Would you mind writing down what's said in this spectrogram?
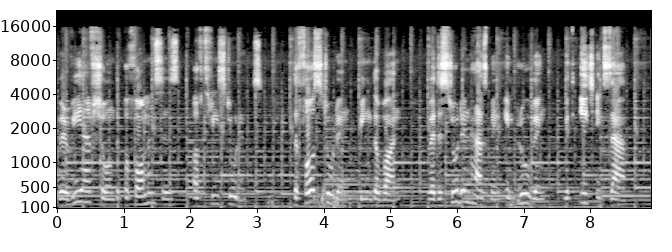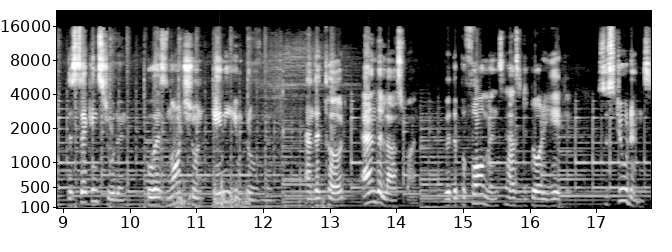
where we have shown the performances of three students. The first student being the one where the student has been improving with each exam the second student who has not shown any improvement, and the third and the last one where the performance has deteriorated. So, students,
